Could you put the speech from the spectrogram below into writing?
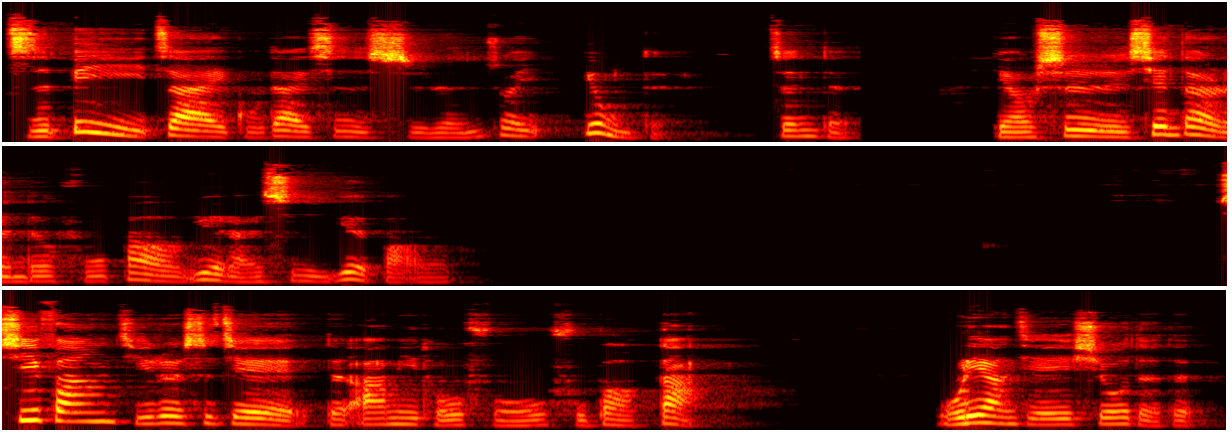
纸币在古代是死人最用的。真的表示现代人的福报越来是越薄了。西方极乐世界的阿弥陀佛福报大，无量劫修得的。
